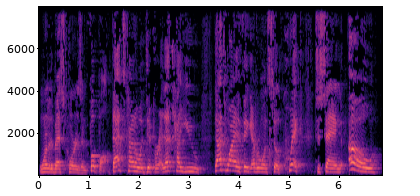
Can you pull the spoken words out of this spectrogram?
one of the best corners in football. That's kind of what different. That's how you. That's why I think everyone's so quick to saying, "Oh,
